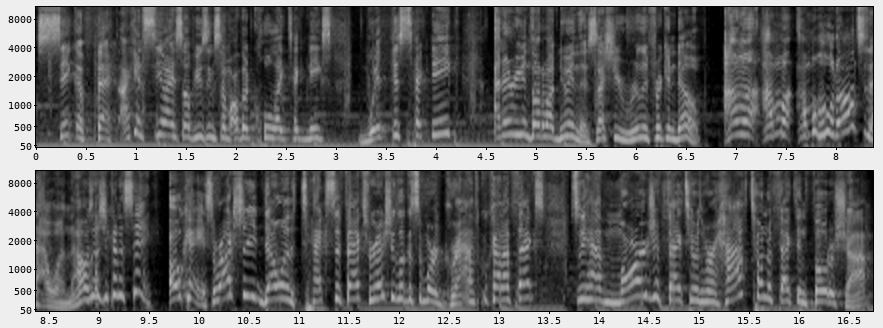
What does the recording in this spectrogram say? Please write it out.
sick effect. I can see myself using some other cool like techniques with this technique. I never even thought about doing this. It's actually really freaking dope. I'm I'm I'm gonna hold on to that one. That was actually kind of sick. Okay, so we're actually done with text effects. We're actually looking at some more graphical kind of effects. So we have Marge effect here with her halftone effect in Photoshop.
